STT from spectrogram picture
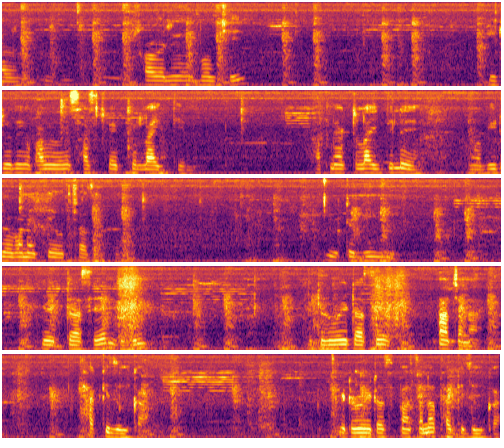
আর সবাই বলছি, ভিডিও দেখে ভালো লাগে সাবস্ক্রাইব করে লাইক দিন। আপনি একটা লাইক দিলে আমার ভিডিও বানাইতে উৎসাহ থাকবে। একটা একটা আছে, দেখুন। এটার ওয়েট আছে আনা। থাকি ঝুমকা। ওয়েট আছে পাঁচ আনা, থাকি ঝুমকা।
